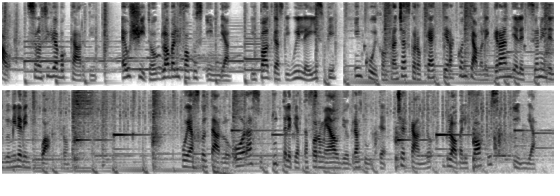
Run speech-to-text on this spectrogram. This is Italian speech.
Ciao, sono Silvia Boccardi. È uscito Globally Focus India, il podcast di Will e Ispi, in cui con Francesco Rocchetti raccontiamo le grandi elezioni del 2024. Puoi ascoltarlo ora su tutte le piattaforme audio gratuite cercando Globally Focus India.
